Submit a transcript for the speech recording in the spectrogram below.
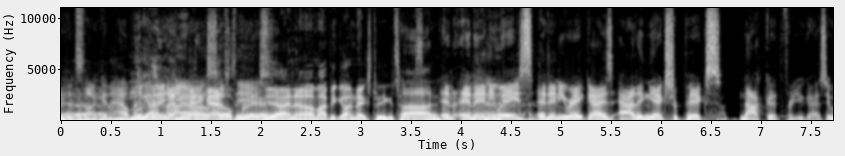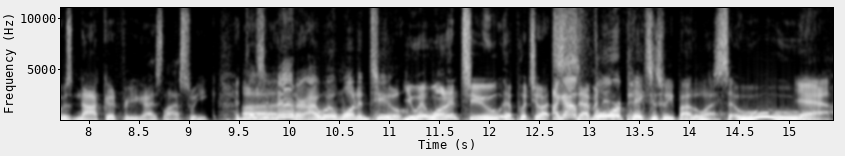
Yeah, It's yeah. not going to happen. I'm We looking at you next, Iris though, there. Yeah, I know. I might be gone next week. It's hard Uh, to say. and, and anyways, at any rate, guys, adding the extra picks, not good for you guys. It was not good for you guys last week. It doesn't Uh, matter. I went one and two. You went one and two. That puts you at I got seven. four picks this week, by the way. So, ooh, Yeah.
